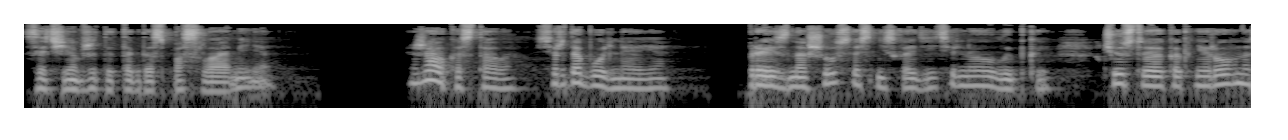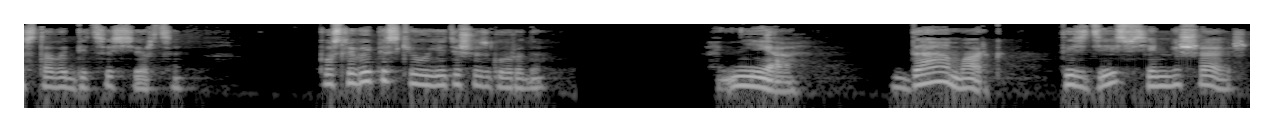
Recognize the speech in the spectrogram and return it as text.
«Зачем же ты тогда спасла меня?» Жалко стало, сердобольная я. Произношу со снисходительной улыбкой, чувствуя, как неровно стало биться сердце. После выписки уедешь из города. «Не». «Да, Марк, ты здесь всем мешаешь.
